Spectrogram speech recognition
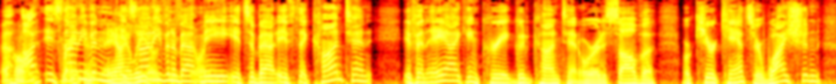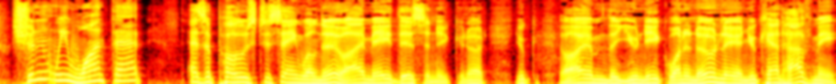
at home, I, it's not even And AI it's not even about going. me it's about if the content if an ai can create good content or to solve a or cure cancer why shouldn't shouldn't we want that as opposed to saying well no i made this and you cannot you i am the unique one and only and you can't have me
